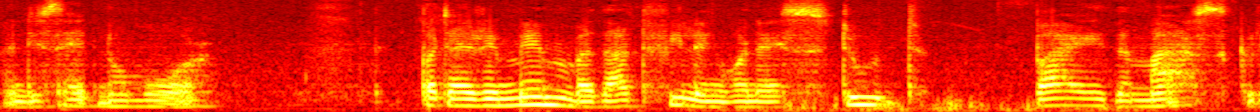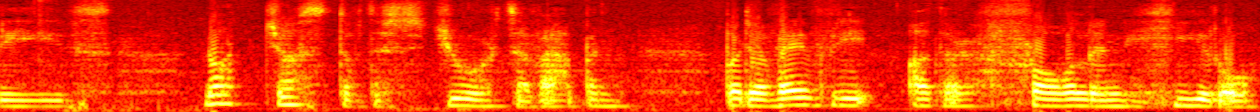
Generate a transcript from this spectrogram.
and he said no more. But I remember that feeling when I stood by the mass graves, not just of the Stewarts of Appin, but of every other fallen hero,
